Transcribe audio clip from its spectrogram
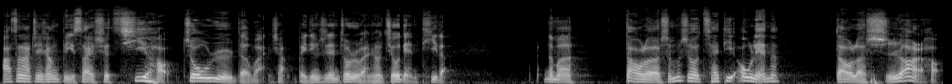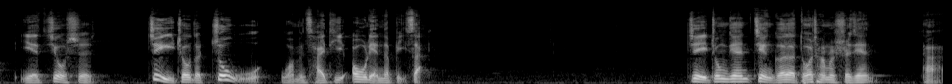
阿森纳这场比赛是七号周日的晚上，北京时间周日晚上九点踢的。那么，到了什么时候才踢欧联呢？到了十二号，也就是。这一周的周五，我们才踢欧联的比赛。这中间间隔了多长的时间啊？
